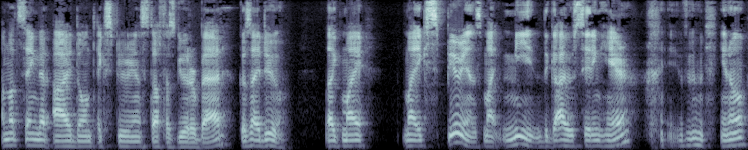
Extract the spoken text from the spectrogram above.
I'm not saying that I don't experience stuff as good or bad because I do. Like my my experience, my me, the guy who's sitting here, you know,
